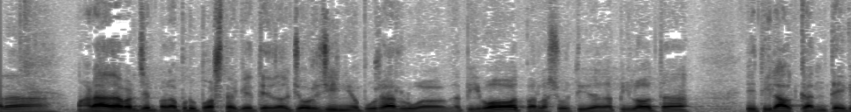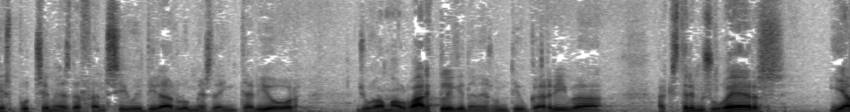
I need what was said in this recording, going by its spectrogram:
Ara... Per exemple, la proposta que té del Jorginho posar-lo de pivot per la sortida de pilota i tirar el canter, que és potser més defensiu, i tirar-lo més d'interior, jugar amb el Barkley, que també és un tio que arriba, extrems oberts... Hi ha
